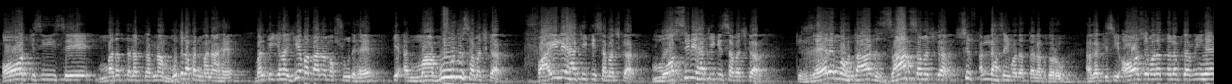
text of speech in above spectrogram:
اور کسی سے مدد طلب کرنا مطلق منع ہے، بلکہ یہاں یہ بتانا مقصود ہے کہ معبود سمجھ کر، فائل حقیقی سمجھ کر، مؤثر حقیقی سمجھ کر، غیر محتاج ذات سمجھ کر صرف اللہ سے مدد طلب کرو۔ اگر کسی اور سے مدد طلب کرنی ہے،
